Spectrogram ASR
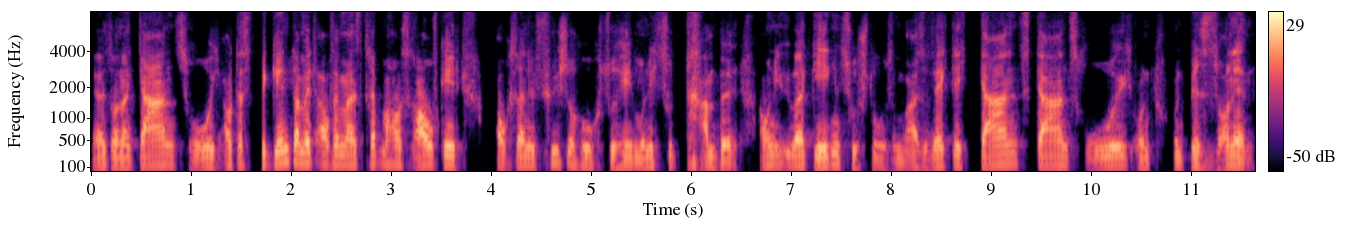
äh, sondern ganz ruhig. Auch das beginnt damit, auch wenn man ins Treppenhaus raufgeht, auch seine Füße hochzuheben und nicht zu trampeln, auch nicht über Gegend zu stoßen. Also wirklich ganz, ganz ruhig und, und besonnen.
